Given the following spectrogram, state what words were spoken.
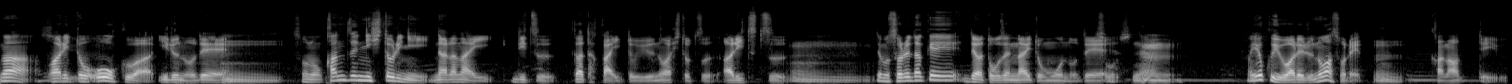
が割と多くはいるので、うん。その完全に一人にならない率が高いというのは一つありつつ、うん。でもそれだけでは当然ないと思うので、そうですねんまあ、よく言われるのはそれうん。かなっていう。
